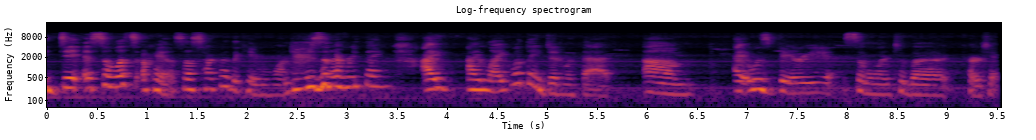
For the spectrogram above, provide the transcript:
it did so let's okay so let's talk about the cave of wonders and everything i i like what they did with that um it was very similar to the cartoon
